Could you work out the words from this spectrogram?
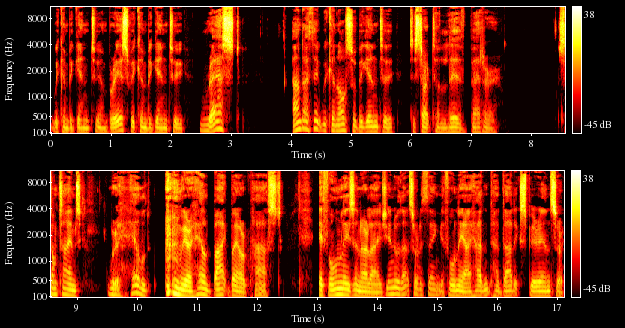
we can begin to embrace, we can begin to rest, and I think we can also begin to, to start to live better. Sometimes we're held, we are held back by our past if onlys in our lives, you know, that sort of thing. If only I hadn't had that experience, or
